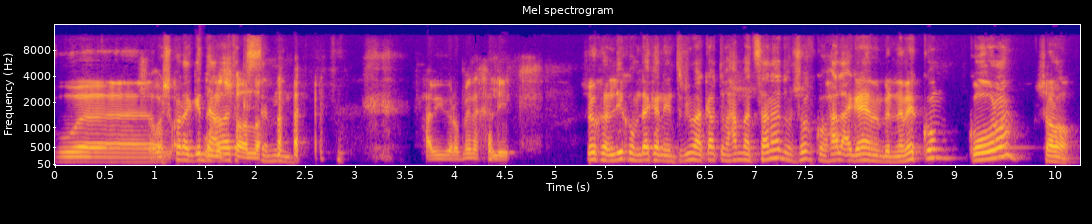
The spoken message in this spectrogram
الله. وبشكرك جدا على وقتك شاء الله. الثمين حبيبي ربنا يخليك. شكرا ليكم. ده كان انترفيو مع كابتن محمد سند. ونشوفكم حلقة جاية من برنامجكم. كورة شراب.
